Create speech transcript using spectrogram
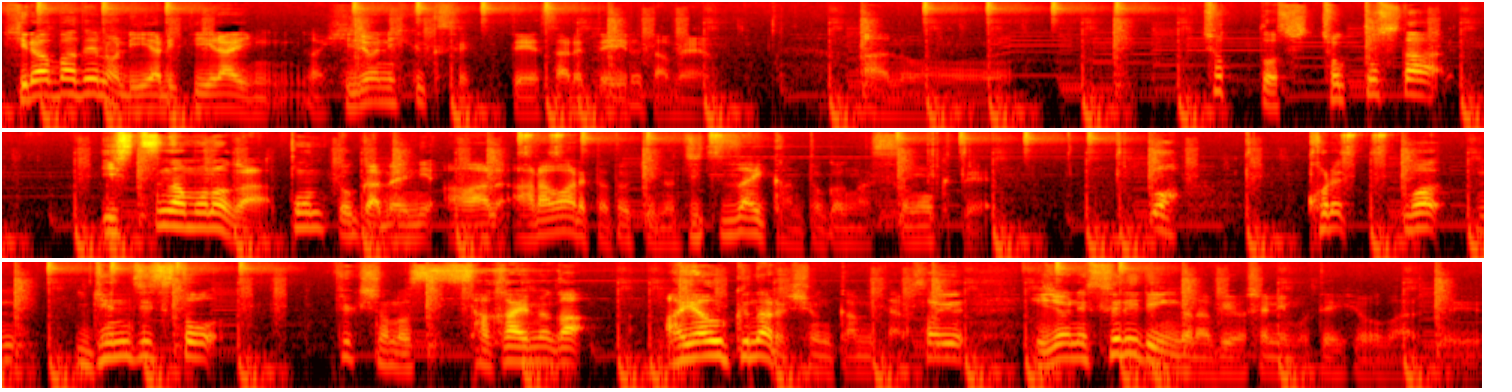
平場でのリアリティラインが非常に低く設定されているためあのちょっとちょっとした異質なものがポンと画面に現れた時の実在感とかがすごくてわこれは現実とフィクションの境目が危うくなる瞬間みたいなそういう非常にスリリングな描写にも定評があるという、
